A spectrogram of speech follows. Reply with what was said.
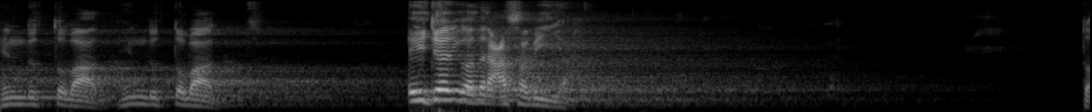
হিন্দুত্ববাদ হিন্দুত্ববাদ। এইটারই ওদের আসাবিয়া তো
